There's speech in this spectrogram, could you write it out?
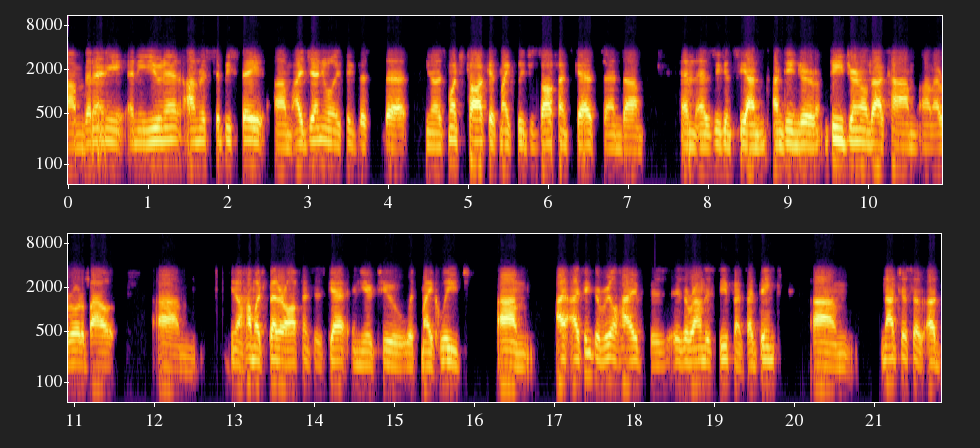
um, than any any unit on Mississippi State. Um, I genuinely think this that you know as much talk as Mike Leach's offense gets, and um, and as you can see on on djournal.com, um, I wrote about um, you know how much better offenses get in year two with Mike Leach. Um, I, I think the real hype is is around this defense. I think um, not just a, a,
